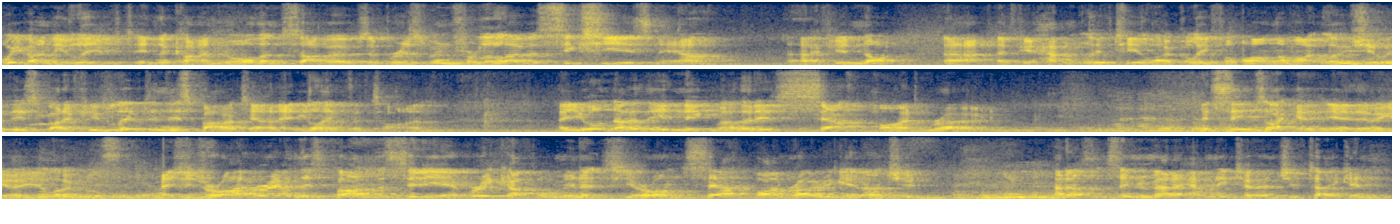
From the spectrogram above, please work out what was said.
we've only lived in the kind of northern suburbs of Brisbane for a little over six years now. Uh, if you're not uh, if you haven't lived here locally for long, I might lose you with this, but if you've lived in this part of town any length of time, uh, you'll know the enigma that is South Pine Road. It seems like, a, yeah, there we go, you're locals. As you drive around this part of the city, every couple of minutes, you're on South Pine Road again, aren't you? It doesn't seem to matter how many turns you've taken,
